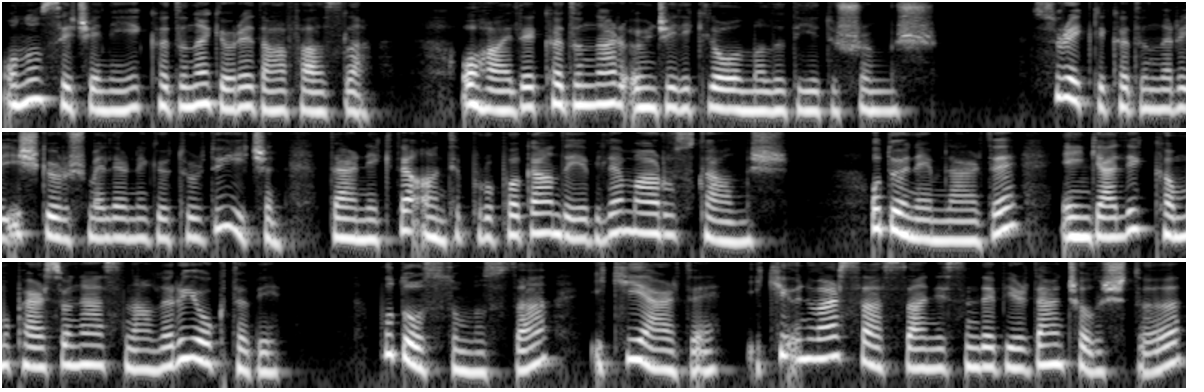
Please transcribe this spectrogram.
onun seçeneği kadına göre daha fazla. O halde kadınlar öncelikli olmalı diye düşünmüş. Sürekli kadınları iş görüşmelerine götürdüğü için dernekte antipropagandaya bile maruz kalmış. O dönemlerde engelli kamu personel sınavları yok tabi. Bu dostumuz da iki yerde, iki üniversite hastanesinde birden çalıştığı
